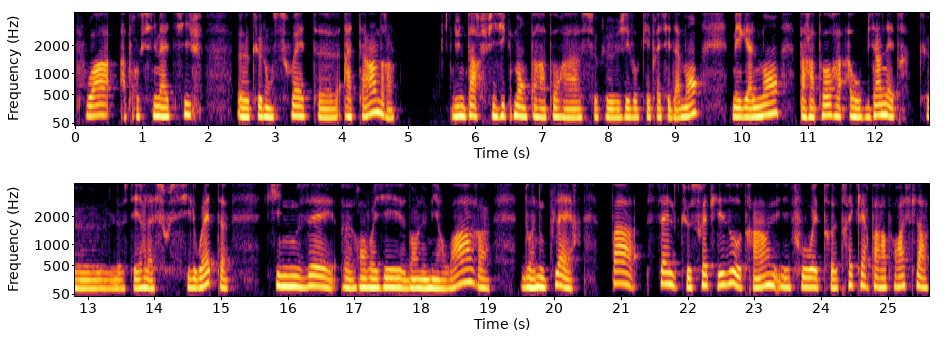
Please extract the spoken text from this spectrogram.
poids approximatif que l'on souhaite atteindre d'une part physiquement par rapport à ce que j'évoquais précédemment, mais également par rapport au bien-être que c'est-à-dire la sous-silhouette qui nous est euh, renvoyée dans le miroir doit nous plaire, pas celle que souhaitent les autres. Hein. Il faut être très clair par rapport à cela.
